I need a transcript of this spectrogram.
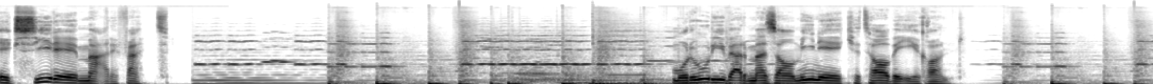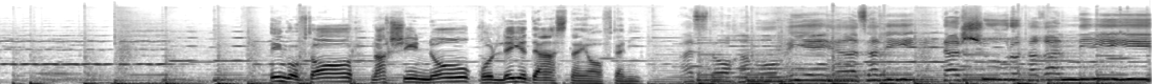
اکسیر معرفت. مروری بر مزامین کتاب ایقان این گفتار نقشی نو قله دست نیافتنی. از تا همامه ازلی در شور و تغنیست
